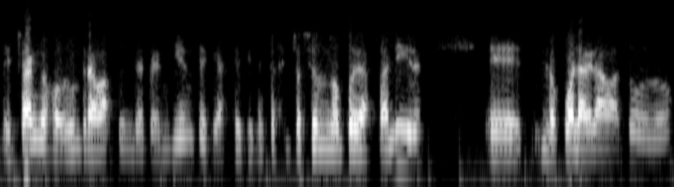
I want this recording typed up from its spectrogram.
de changos o de un trabajo independiente que hace que en esta situación no pueda salir, eh, lo cual agrava todo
